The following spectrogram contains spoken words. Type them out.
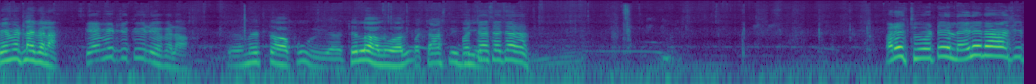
પેમેન્ટ લાય પેલા. પેમેન્ટ ચૂકવી લ્યો પેલા. પેમેન્ટ તો આપું યાર. કેટલા હાલ? હાલ પચાસ પચાસ હજાર. અરે છોટે લઈ લેના હજી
